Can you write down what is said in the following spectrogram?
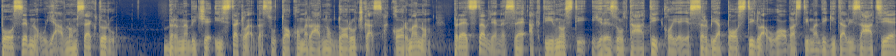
posebno u javnom sektoru. Brnabić je istakla da su tokom radnog doručka sa Kormanom predstavljene sve aktivnosti i rezultati koje je Srbija postigla u oblastima digitalizacije,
